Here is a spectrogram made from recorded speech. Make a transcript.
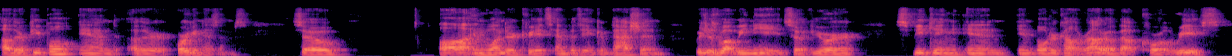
other people and other organisms. So awe and wonder creates empathy and compassion, which is what we need. So if you're speaking in, in Boulder, Colorado about coral reefs,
